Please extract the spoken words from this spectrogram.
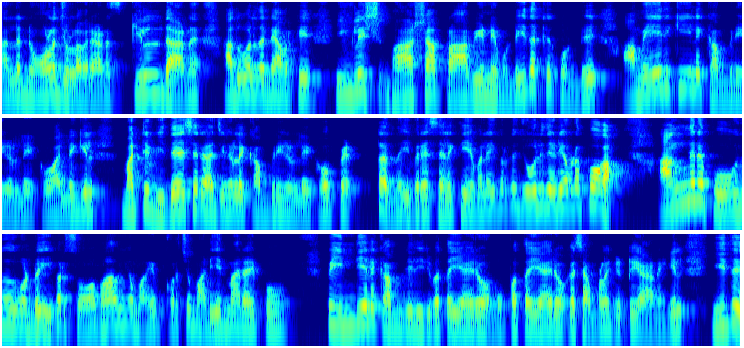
നല്ല നോളജ് ഉള്ളവരാണ് സ്കിൽഡ് ആണ്. അതുപോലെ തന്നെ അവർക്ക് ഇംഗ്ലീഷ് ഭാഷാ പ്രാവീണ്യമുണ്ട്. ഇതൊക്കെ കൊണ്ട് അമേരിക്കയിലെ കമ്പനികളിലേക്കോ അല്ലെങ്കിൽ മറ്റ് വിദേശ രാജ്യങ്ങളിലെ കമ്പനികളിലേക്കോ പെട്ടെന്ന് ഇവരെ സെലക്ട് ചെയ്യാം അല്ലെങ്കിൽ ഇവർക്ക് ജോലി തേടി അവിടെ പോകാം. അങ്ങനെ പോകുന്നത് കൊണ്ട് ഇവർ സ്വാഭാവികമായും കുറച്ച് മടിയന്മാരായി പോകും ഇപ്പോൾ ഇന്ത്യയിലെ കമ്പനിയിൽ ഇരുപത്തയ്യായിരമോ മുപ്പത്തയ്യായിരമോ ഒക്കെ ശമ്പളം കിട്ടുകയാണെങ്കിൽ ഇത്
